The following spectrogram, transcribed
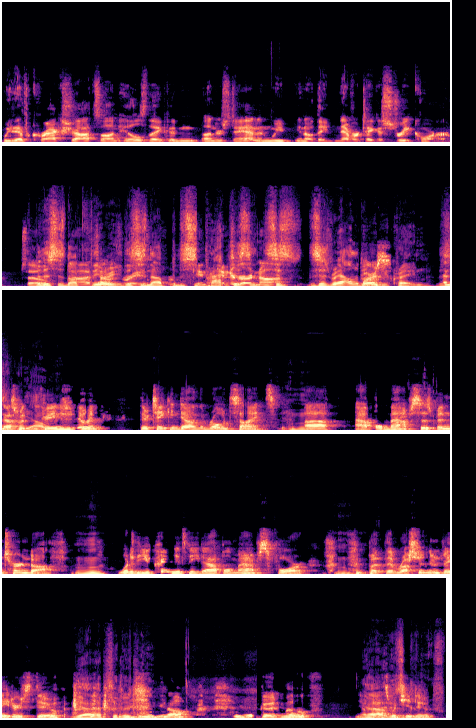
we'd have crack shots on hills they couldn't understand, and we, you know, they'd never take a street corner. So but this is not uh, theory. This is not. This is practice. This is this is reality in Ukraine. This and that's what the Ukrainians are doing. They're taking down the road signs. Mm-hmm. Uh, Apple Maps has been turned off. Mm-hmm. What do the Ukrainians need Apple Maps for? Mm-hmm. but the Russian invaders do. Yeah, absolutely. you know, good move. You know, yeah, that's what you do. Move.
